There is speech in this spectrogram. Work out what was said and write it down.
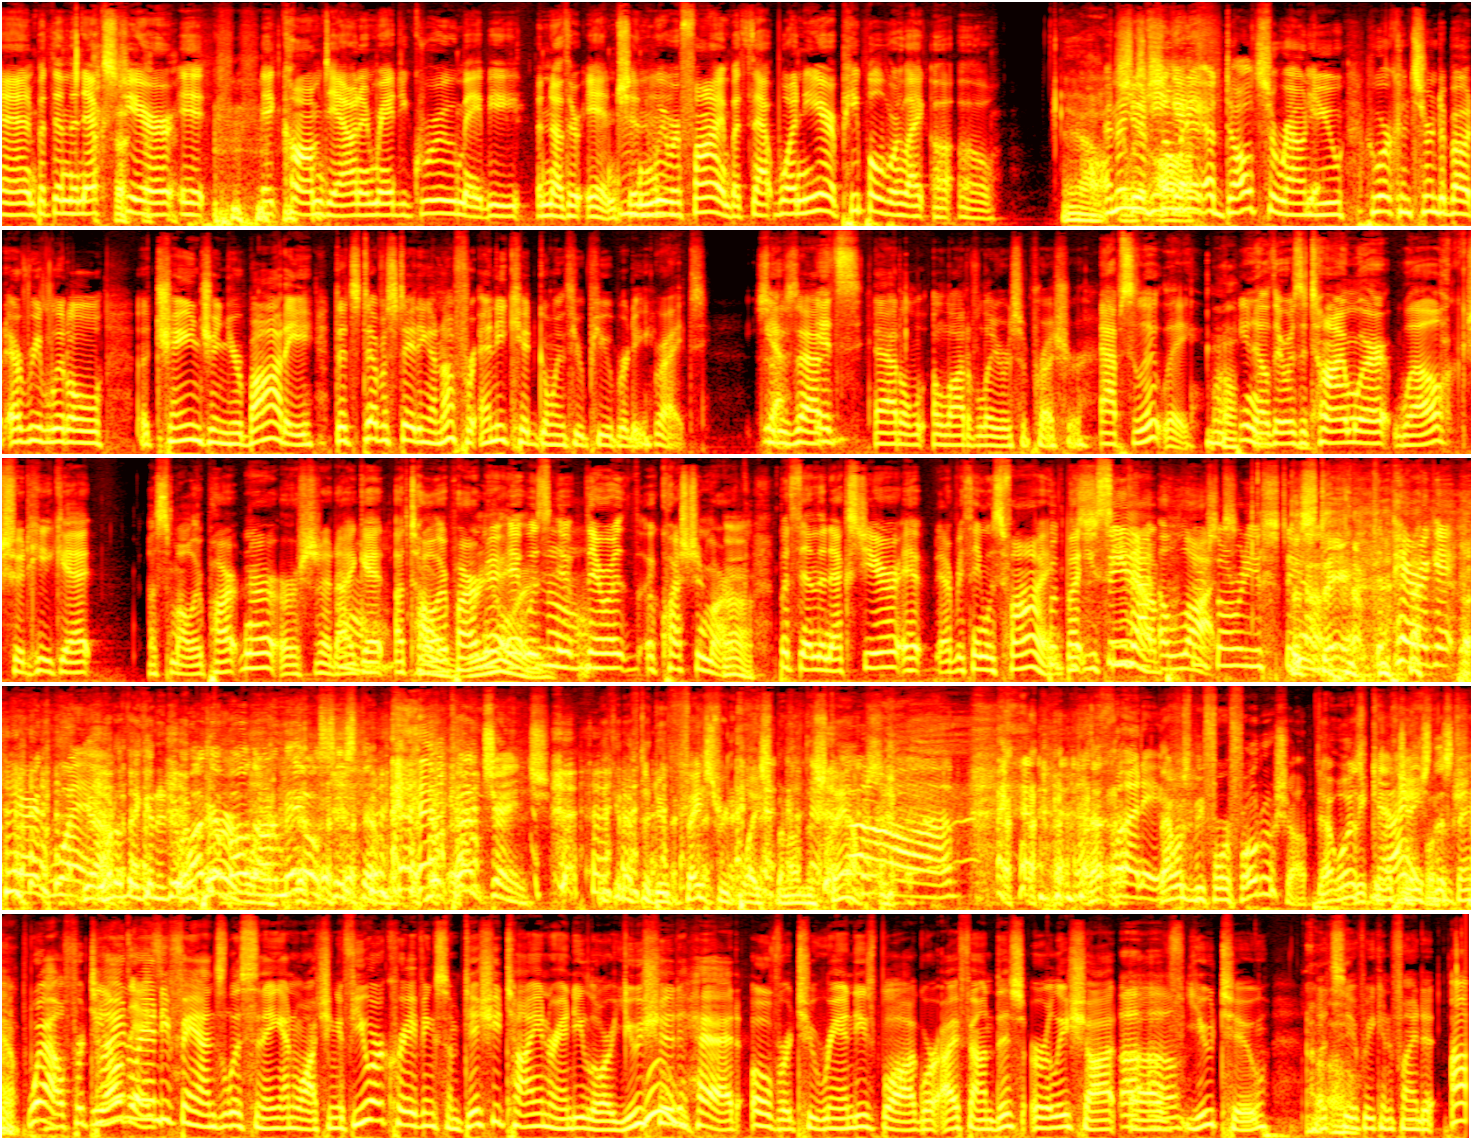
And but then the next year it it calmed down and Randy grew maybe another inch and Mm-hmm. we were fine. But that one year, people were like, "Uh oh." yeah. And then you have so many adults around you who are concerned about every little uh, change in your body that's devastating enough for any kid going through puberty. Right. So Yeah, does that it's add a, a lot of layers of pressure? absolutely. Well- you know, there was a time where, well, should he get a smaller partner or should I get a taller Oh, partner? It really? was it, there was a question mark. Ah. But then the next year, it, everything was fine. But, the you see that a lot. There's already a stamp. The stamp. the Paraguay, Paraguay. what are they going to do in What about our mail system? you can't change. You're going to have to do face replacement on the stamps. Funny. That was before Photoshop. That was We can't before change the stamp. Well, for The Tai and. Randy fans listening and watching, if you are craving some dishy Tai and Randy lore, you should head over to Randy's blog where I found this early shot of you two. Let's see if we can find it. Oh,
